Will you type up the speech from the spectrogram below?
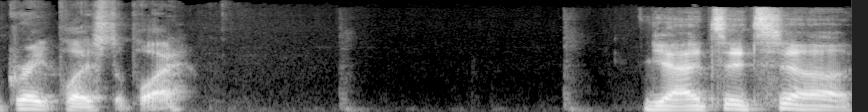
great place to play. Yeah, it's it's uh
